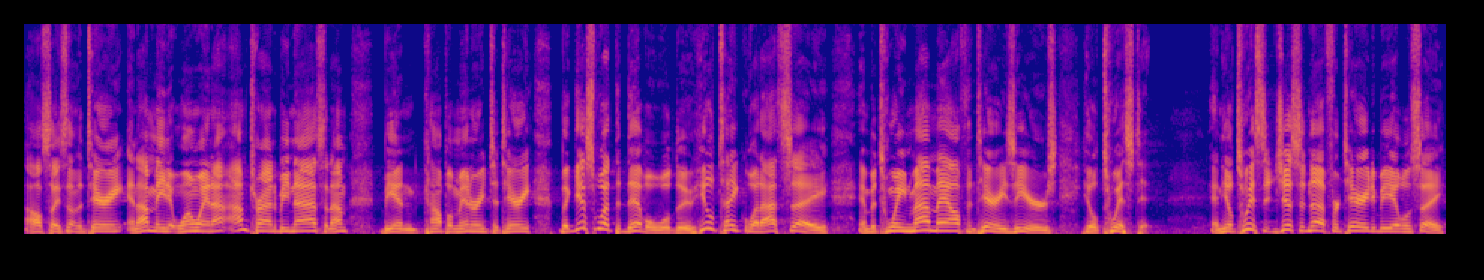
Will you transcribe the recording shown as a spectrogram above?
I'll say something to Terry, and I mean it one way, and I, am trying to be nice, and I'm being complimentary to Terry. But guess what the devil will do? He'll take what I say, and between my mouth and Terry's ears, he'll twist it. And he'll twist it just enough for Terry to be able to say,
